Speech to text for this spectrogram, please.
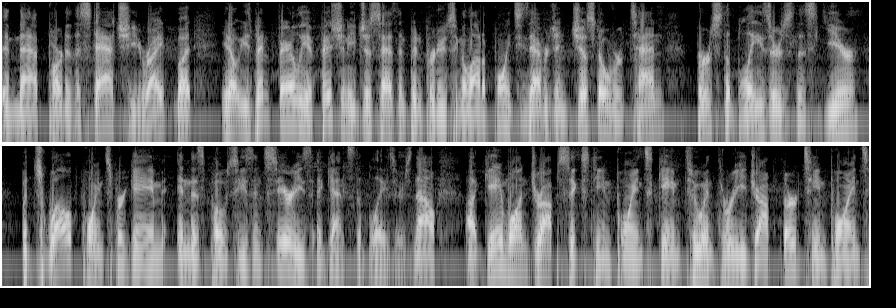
in that part of the stat sheet, right? But you know, he's been fairly efficient. He just hasn't been producing a lot of points. He's averaging just over 10 versus the Blazers this year, but 12 points per game in this postseason series against the Blazers. Now, uh, game one dropped 16 points. Game two and three dropped 13 points.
